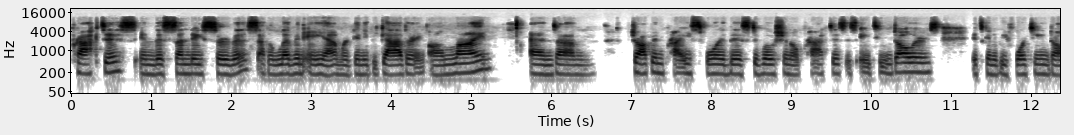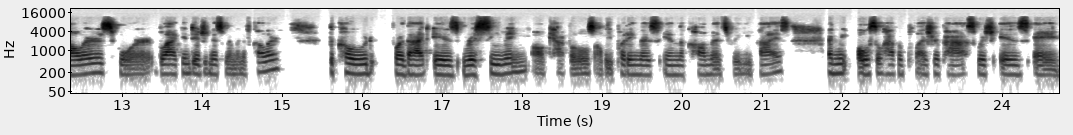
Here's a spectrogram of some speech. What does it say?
practice in this Sunday service at 11 a.m. We're going to be gathering online, and um, drop in price for this devotional practice is $18. It's going to be $14 for Black, Indigenous women of color. The code for that is receiving all capitals. I'll be putting this in the comments for you guys. And we also have a pleasure pass, which is a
